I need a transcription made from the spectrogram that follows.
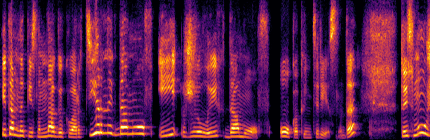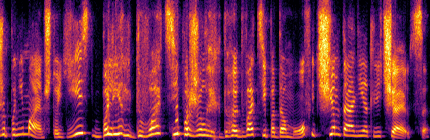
и там написано многоквартирных домов и жилых домов. О, как интересно, да? То есть мы уже понимаем, что есть, блин, два типа жилых, два, два типа домов, и чем-то они отличаются.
